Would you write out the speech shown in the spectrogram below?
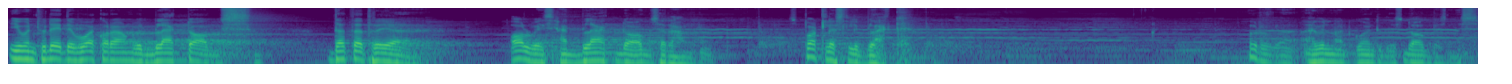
Even today they walk around with black dogs. Dattatreya always had black dogs around him, spotlessly black. Or uh, I will not go into this dog business.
